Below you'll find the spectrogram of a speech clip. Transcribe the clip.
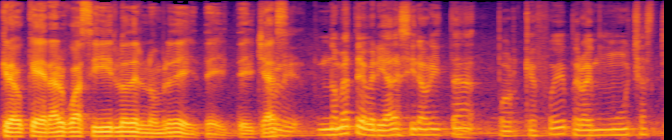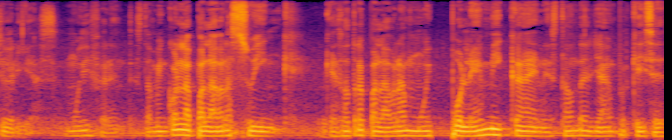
Creo que era algo así lo del nombre del jazz. No me atrevería a decir ahorita por qué fue, pero hay muchas teorías muy diferentes. También con la palabra swing, que es otra palabra muy polémica en esta onda del jazz, porque dice,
